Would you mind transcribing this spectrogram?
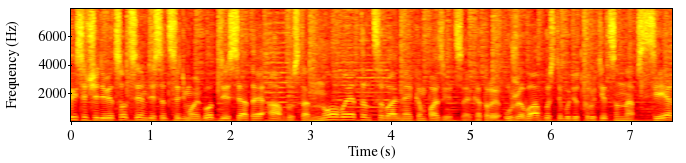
1977 год, 10 августа. Новая танцевальная композиция, которая уже в августе будет крутиться на всех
